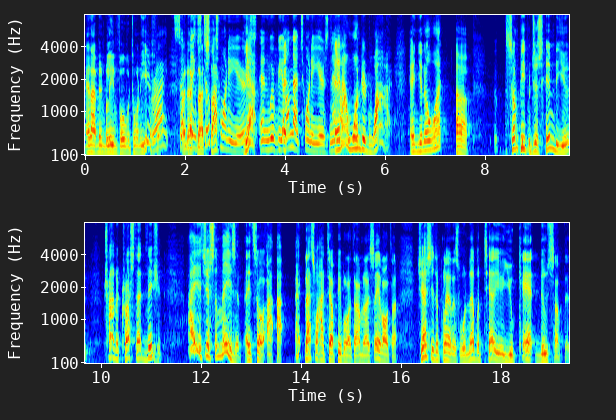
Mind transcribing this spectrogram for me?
and I've been believing for over 20 years. Right. Some things not took stopped. 20 years, Yeah. and we're beyond that 20 years now. And I wondered why. And you know what? Uh, some people just hinder you trying to crush that vision. I, it's just amazing. And so I, that's why I tell people all the time, and I say it all the time Jesse Duplantis will never tell you you can't do something.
